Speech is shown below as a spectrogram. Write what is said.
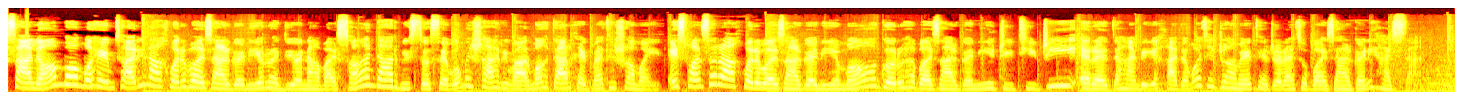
سلام با مهمترین اخبار بازرگانی رادیو نوسان در 23 شهریور ماه در خدمت شماییم. اسپانسر اخبار بازرگانی ما گروه بازرگانی جی تی جی ارائه دهنده خدمات جامعه تجارت و بازرگانی هستند.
